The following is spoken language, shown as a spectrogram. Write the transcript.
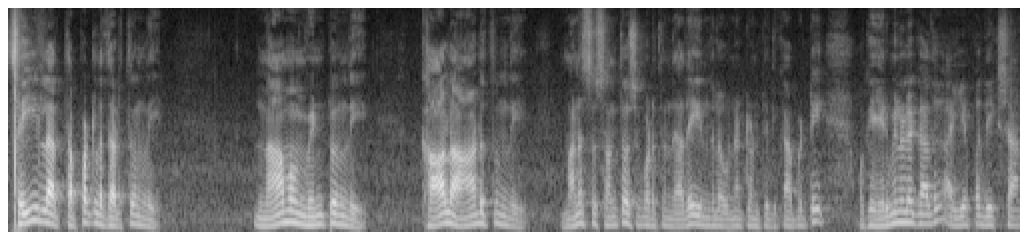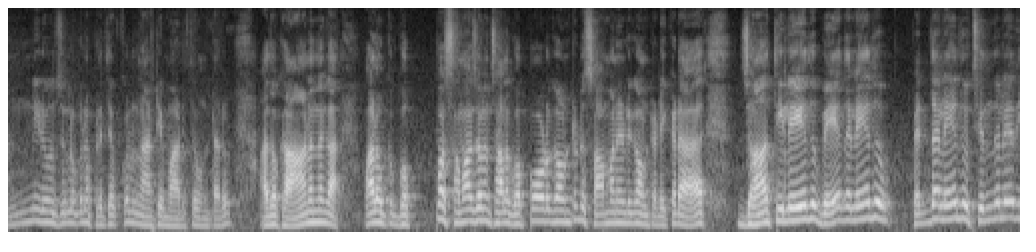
చెయ్యిలా తప్పట్లు తడుతుంది. నామం వింటుంది కాలు ఆడుతుంది మనసు సంతోషపడుతుంది అదే ఇందులో ఉన్నటువంటిది. కాబట్టి ఒక ఎరిమినులే కాదు అయ్యప్ప దీక్ష అన్ని రోజుల్లో కూడా ప్రతి ఒక్కరు నాట్యం ఆడుతూ ఉంటారు. అదొక ఆనందంగా వాళ్ళు ఒక గొప్ప సమాజంలో చాలా గొప్పవాడుగా ఉంటాడు సామాన్యుడిగా ఉంటాడు. ఇక్కడ జాతి లేదు భేద లేదు పెద్ద లేదు చిందు లేదు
